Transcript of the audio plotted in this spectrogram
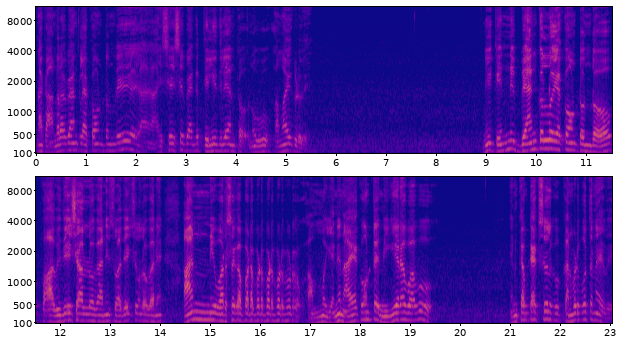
నాకు ఆంధ్ర బ్యాంకులో అకౌంట్ ఉంది ఐసిఐసిఐ బ్యాంక్ తెలియదులే అంటావు నువ్వు అమాయకుడివి నీకు ఎన్ని బ్యాంకుల్లో అకౌంట్ ఉందో ఆ విదేశాల్లో కానీ స్వదేశంలో కానీ అన్ని వరుసగా పడపడ పడపడ పడ అమ్మ ఇవన్నీ నా అకౌంటే నీయేరా బాబు? ఇన్కమ్ ట్యాక్స్ వాళ్ళకు కనబడిపోతున్నాయి అవి.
